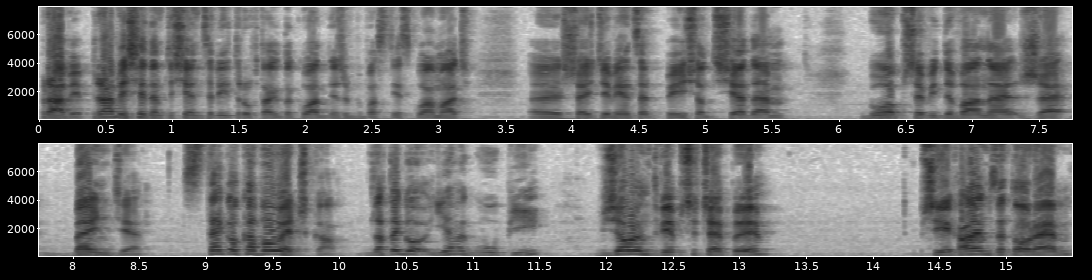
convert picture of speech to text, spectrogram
Prawie, prawie 7000 litrów, tak dokładnie, żeby was nie skłamać. E, 6957 było przewidywane, że będzie z tego kawałeczka. Dlatego ja głupi wziąłem dwie przyczepy, przyjechałem zetorem,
